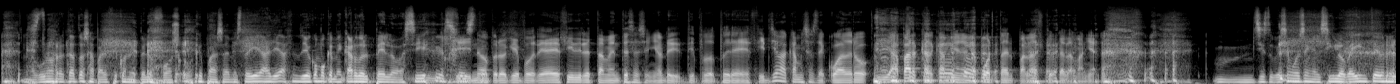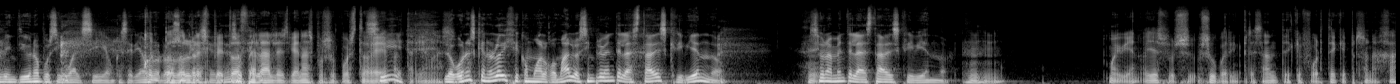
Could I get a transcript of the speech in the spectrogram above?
En algunos retratos aparece con el pelo fosco. ¿Qué pasa? Me estoy haciendo yo como que me cardo el pelo, así. Sí, no, pero que podría decir directamente ese señor, podría decir, lleva camisas de cuadro y aparca el camión en la puerta del palacio cada mañana. Mm, Si estuviésemos en el siglo XX o en el XXI, pues igual sí, aunque sería Con horroroso todo el respeto eso, hacia pero- las lesbianas, por supuesto, ¿eh? Sí, Faltaría más. lo bueno es que no lo dice como algo malo, simplemente la está describiendo. Sí. Solamente la está describiendo. Muy bien, oye, es súper interesante, qué fuerte, qué personaje.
